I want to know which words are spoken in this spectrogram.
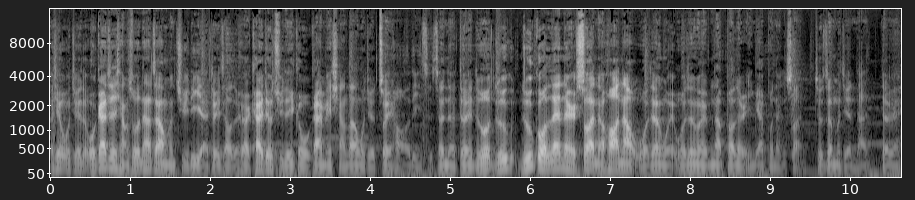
而且我觉得我刚才就想说，那在我们举例来对照这块，开就举了一个我刚才没想到，我觉得最好的例子，真的对。如果如如果 Leonard 算的话，那我认为我认为那 Butler 应该不能算，就这么简单，对不对？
